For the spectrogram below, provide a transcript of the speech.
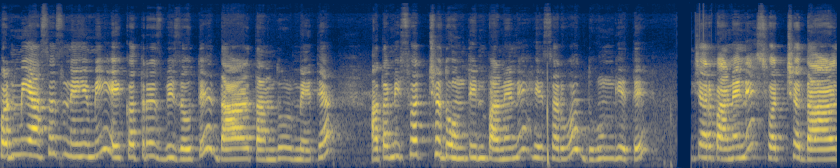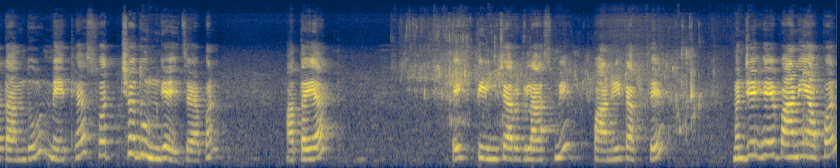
पण मी असंच नेहमी एकत्रच भिजवते डाळ तांदूळ मेथ्या. आता मी स्वच्छ दोन तीन पाण्याने हे सर्व धुवून घेते. तीन चार पाण्याने स्वच्छ डाळ तांदूळ मेथ्या स्वच्छ धुवून घ्यायचे आपण. आता यात एक तीन चार ग्लास मी पाणी टाकते. म्हणजे हे पाणी आपण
